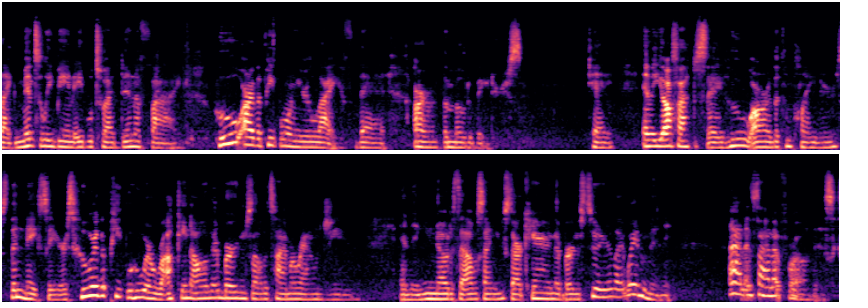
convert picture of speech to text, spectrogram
like mentally being able to identify who are the people in your life that are the motivators. Okay? And then you also have to say who are the complainers, the naysayers, who are the people who are rocking all their burdens all the time around you. And then you notice that all of a sudden you start carrying their burdens too. And you're like, wait a minute. I didn't sign up for all this.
